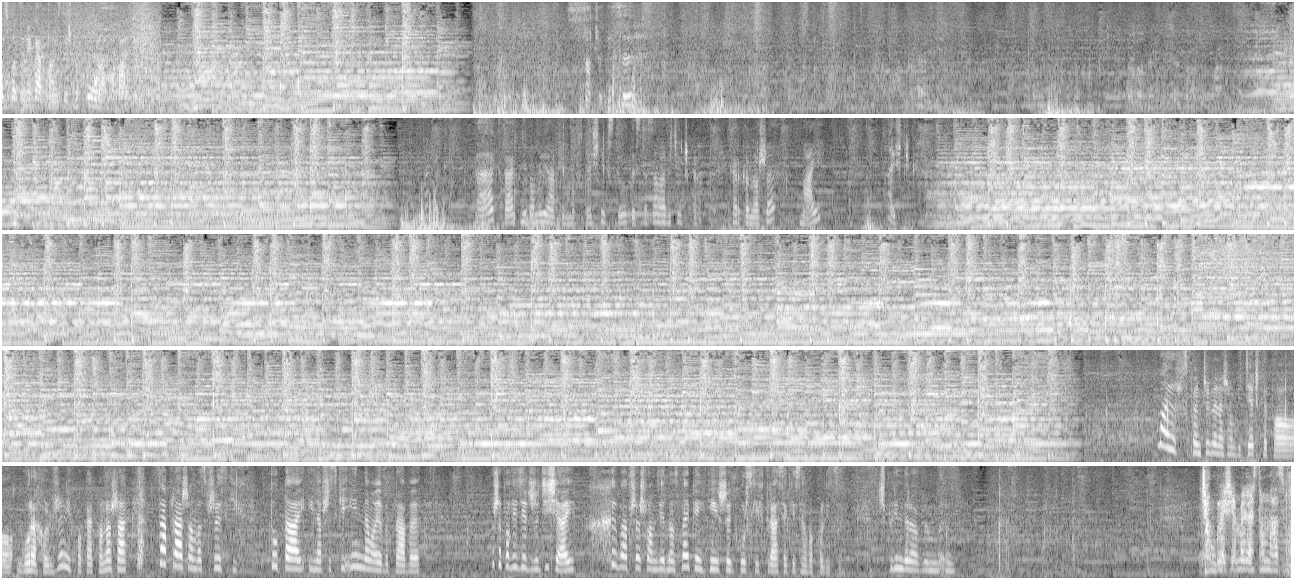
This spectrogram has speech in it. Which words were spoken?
izbocenik, aptam ste šme urata valjda. Tak, nie pomyliłam filmów. Ten śnieg z tyłu to jest ta sama wycieczka. Karkonosze, maj, a i śnieg. Już skończymy naszą wycieczkę po górach olbrzymich, po Karkonoszach. Zapraszam Was wszystkich tutaj i na wszystkie inne moje wyprawy. Muszę powiedzieć, że dzisiaj chyba przeszłam z jedną z najpiękniejszych górskich tras, jakie są w okolicy. Szplinderowym... Ciągle się mylę z tą nazwą.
